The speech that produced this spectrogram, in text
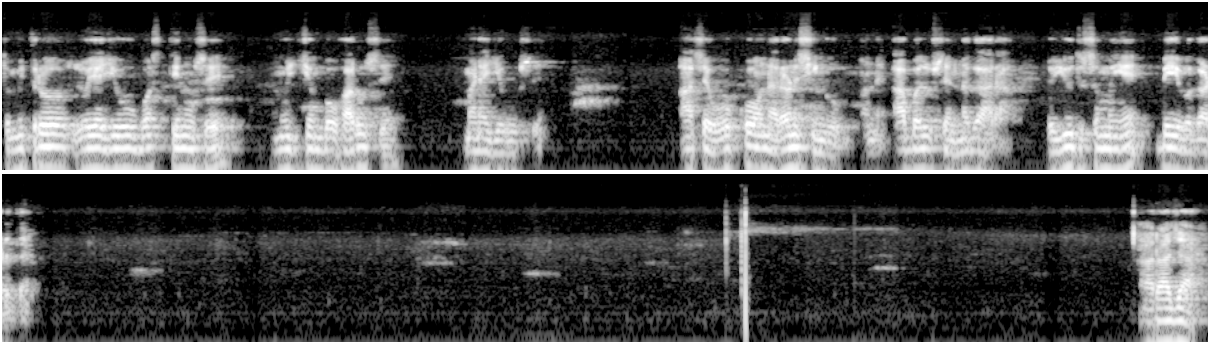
તો મિત્રો, જોયા જેવું વસ્તીનું છે, મ્યુઝિયમ બહુ સારું છે, માણ્યા જેવું છે. આ છે હોકો અને રણસિંગો અને આ બાજુ છે નગારા. તો યુદ્ધ સમયે બે વગાડતા. રાજા,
